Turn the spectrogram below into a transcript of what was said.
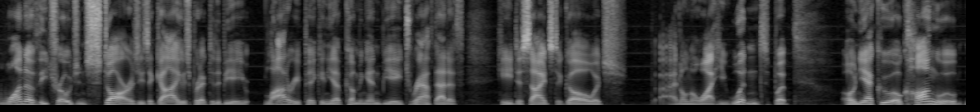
one of the Trojan stars, he's a guy who's predicted to be a lottery pick in the upcoming NBA draft. That if he decides to go, which I don't know why he wouldn't, but Onyeka Okongwu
